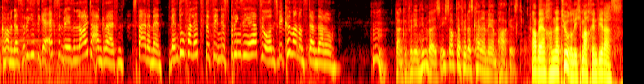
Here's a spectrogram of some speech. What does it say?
Bekommen, dass riesige Echsenwesen Leute angreifen. Spider-Man, wenn du Verletzte findest, bring sie her zu uns. Wir kümmern uns dann darum. Hm, danke für den Hinweis. Ich sorge dafür, dass keiner mehr im Park ist. Aber natürlich machen wir das.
